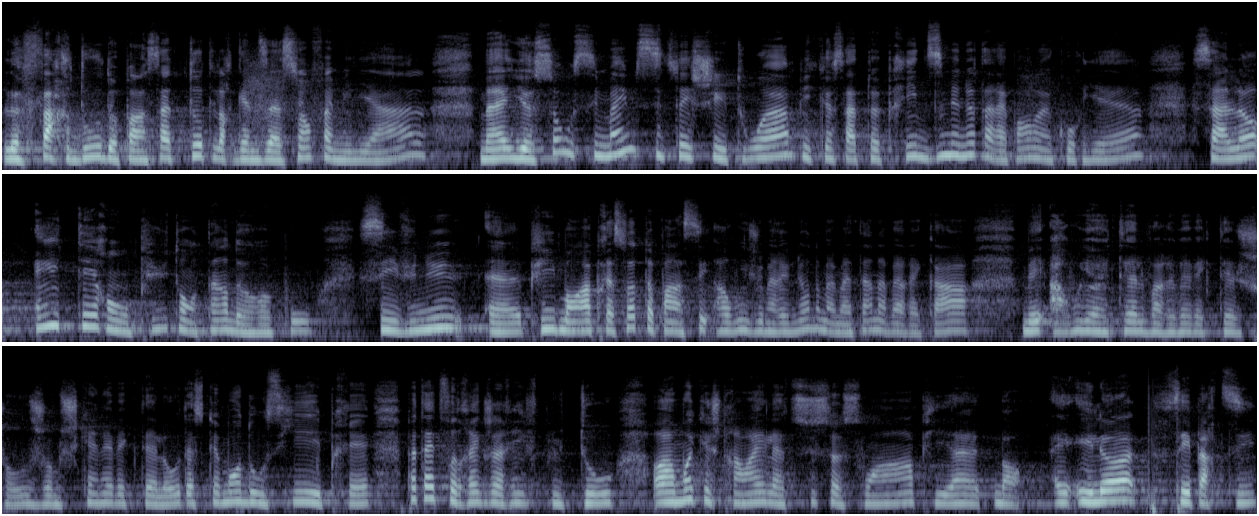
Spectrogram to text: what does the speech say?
le fardeau de penser à toute l'organisation familiale. Mais il y a ça aussi, même si tu es chez toi puis que ça t'a pris 10 minutes à répondre à un courriel, ça l'a interrompu ton temps de repos. C'est venu, puis bon, après ça, tu as pensé, ah oui, j'ai ma réunion demain matin à 9h15, mais ah oui, un tel va arriver avec telle chose, je vais me chicaner avec tel autre? Est-ce que mon dossier est prêt? Peut-être faudrait que j'arrive plus tôt. Ah, moi que je travaille là-dessus ce soir. Puis, euh, bon. Et, là, c'est parti.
